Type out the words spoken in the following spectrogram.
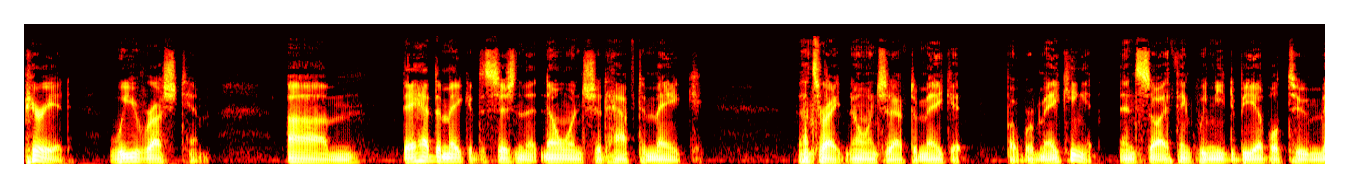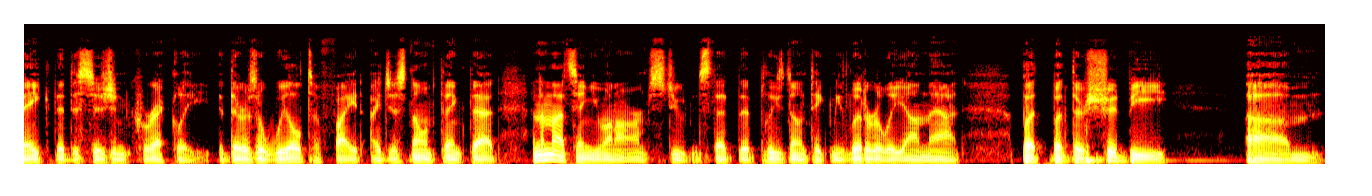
Period. We rushed him. Um, they had to make a decision that no one should have to make. That's right. No one should have to make it but we're making it. And so I think we need to be able to make the decision correctly. There's a will to fight. I just don't think that, and I'm not saying you want to arm students. That, that please don't take me literally on that. But but there should be, um,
